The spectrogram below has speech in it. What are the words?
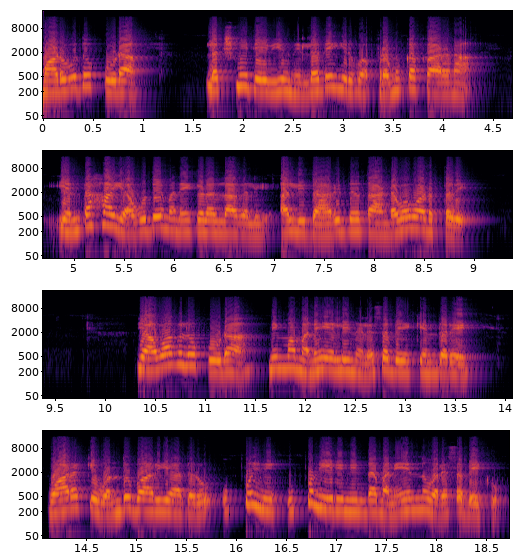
ಮಾಡುವುದು ಕೂಡ ಲಕ್ಷ್ಮೀ ದೇವಿಯು ನಿಲ್ಲದೇ ಇರುವ ಪ್ರಮುಖ ಕಾರಣ. ಎಂತಹ ಯಾವುದೇ ಮನೆಗಳಲ್ಲಾಗಲಿ ಅಲ್ಲಿ ದಾರಿದ್ರ್ಯ ತಾಂಡವವಾಡುತ್ತದೆ. ಯಾವಾಗಲೂ ಕೂಡ ನಿಮ್ಮ ಮನೆಯಲ್ಲಿ ನೆಲೆಸಬೇಕೆಂದರೆ ವಾರಕ್ಕೆ ಒಂದು ಬಾರಿಯಾದರೂ ಉಪ್ಪು ಉಪ್ಪು ನೀರಿನಿಂದ ಮನೆಯನ್ನು ಒರೆಸಬೇಕು.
